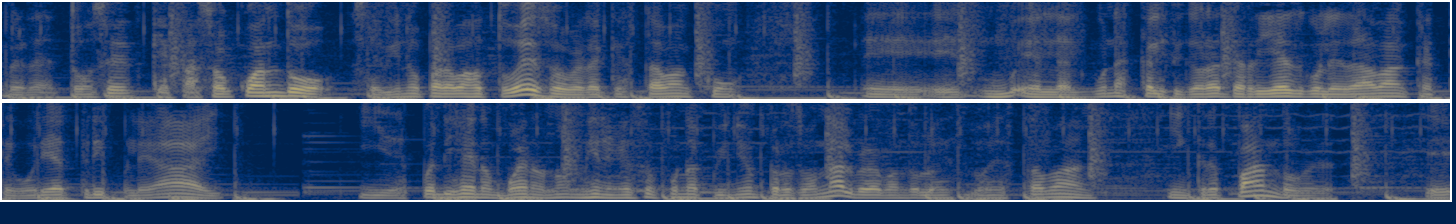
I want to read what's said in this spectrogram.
¿verdad? Entonces, ¿qué pasó cuando se vino para abajo todo eso? ¿verdad? Que estaban con algunas calificadoras de riesgo, le daban categoría AAA y y después dijeron, bueno, no, miren, eso fue una opinión personal, ¿verdad? Cuando los, estaban increpando, eh,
